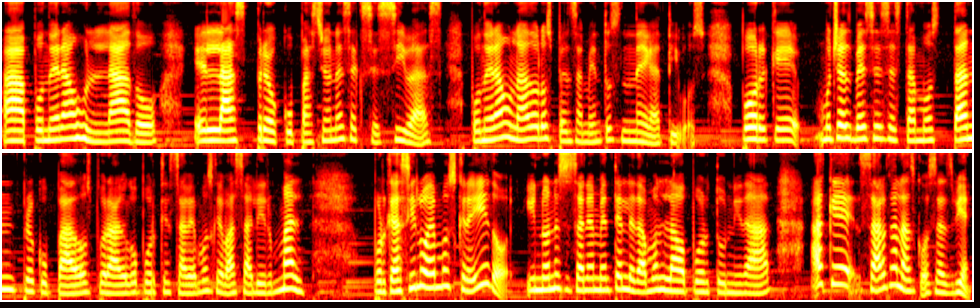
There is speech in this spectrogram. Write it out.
ah, poner a un lado eh, las preocupaciones excesivas, poner a un lado los pensamientos negativos, porque muchas veces estamos tan preocupados por algo porque sabemos que va a salir mal porque así lo hemos creído y no necesariamente le damos la oportunidad a que salgan las cosas bien.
